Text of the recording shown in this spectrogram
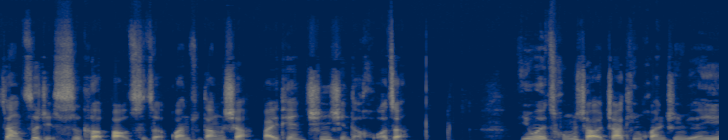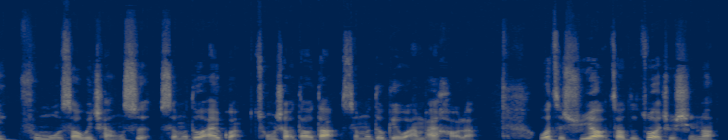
让自己时刻保持着关注当下，白天清醒的活着。因为从小家庭环境原因，父母稍微强势，什么都爱管，从小到大什么都给我安排好了。我只需要照着做就行了，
